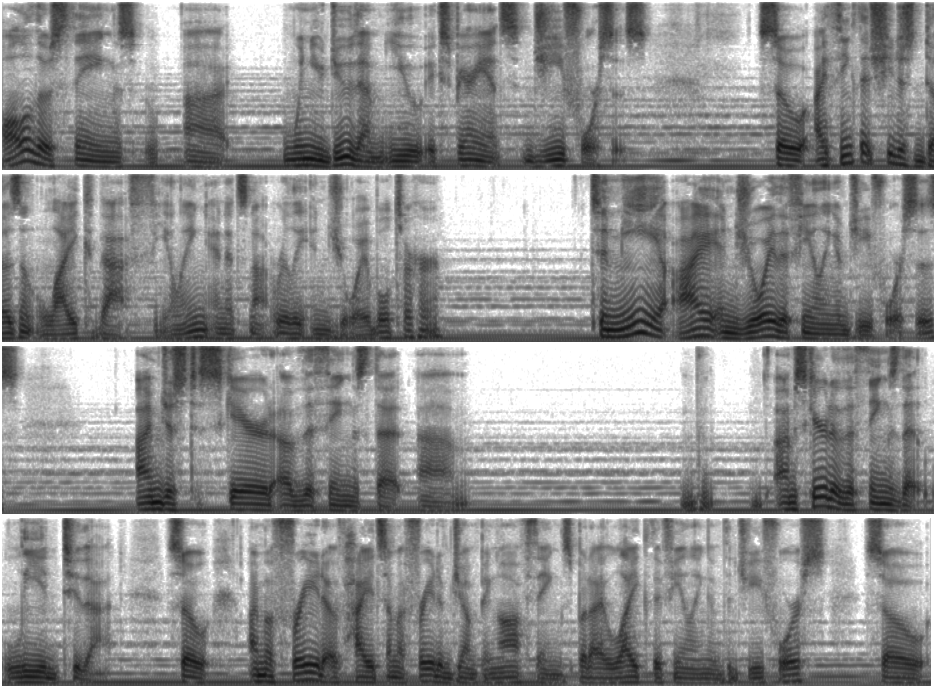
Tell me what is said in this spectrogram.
all of those things uh, when you do them, you experience G forces. So I think that she just doesn't like that feeling and it's not really enjoyable to her. To me, I enjoy the feeling of G forces. I'm just scared of the things that, um, I'm scared of the things that lead to that. So I'm afraid of heights, I'm afraid of jumping off things, but I like the feeling of the G force. So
